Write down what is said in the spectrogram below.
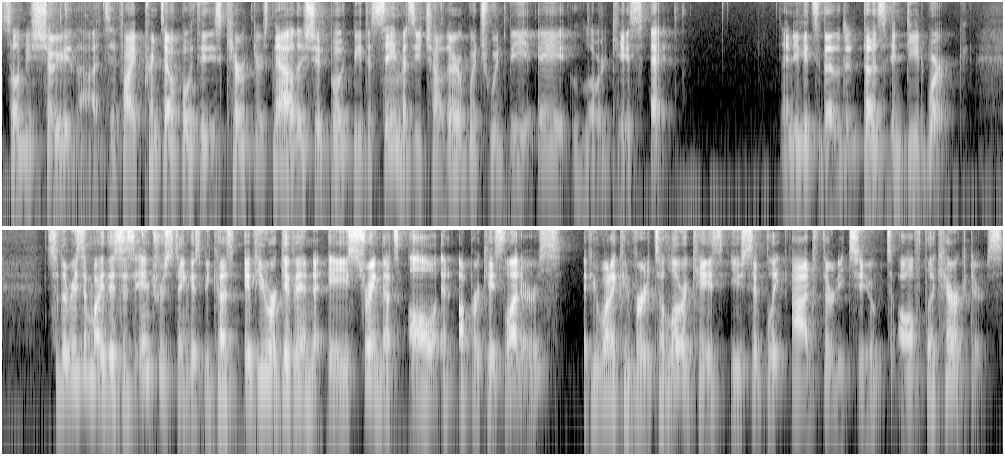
So let me show you that. If I print out both of these characters now, they should both be the same as each other, which would be a lowercase a and you can see that it does indeed work. So the reason why this is interesting is because if you are given a string that's all in uppercase letters, if you want to convert it to lowercase, you simply add 32 to all of the characters.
